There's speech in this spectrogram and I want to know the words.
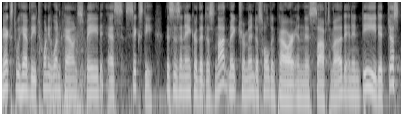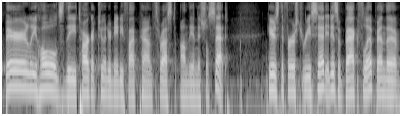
Next, we have the 21 pound Spade S60. This is an anchor that does not make tremendous holding power in this soft mud, and indeed, it just barely holds the target 285 pound thrust on the initial set. Here's the first reset. It is a backflip, and the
